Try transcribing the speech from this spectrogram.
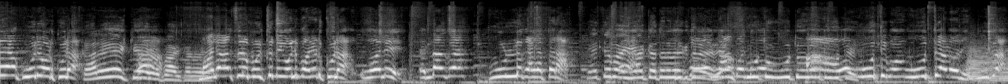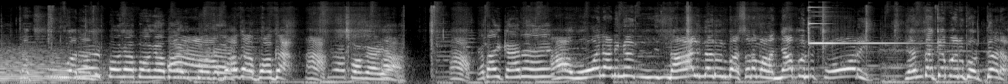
ഞാൻ കൂലി കൊടുക്കൂല. മലയാളത്തിൽ വിളിച്ചിട്ടുണ്ടെങ്കിൽ ഓൽ പണിയെടുക്കൂല ഓലെ എന്താ ഫുള്ള് കള്ളത്തറ ഓനാണെങ്കിൽ നാല് നേരം ഭക്ഷണം വേണം. ഞാൻ പോയി ചോറി എന്തൊക്കെ പോയി കൊടുത്താരോ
